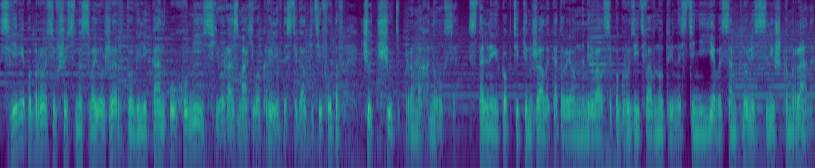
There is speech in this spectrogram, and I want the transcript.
Свирепо бросившись на свою жертву, великан Ухумисью, размах его крыльев достигал пяти футов, чуть-чуть промахнулся. Стальные когти кинжала, которые он намеревался погрузить во внутренности Ниевы, сомкнулись слишком рано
